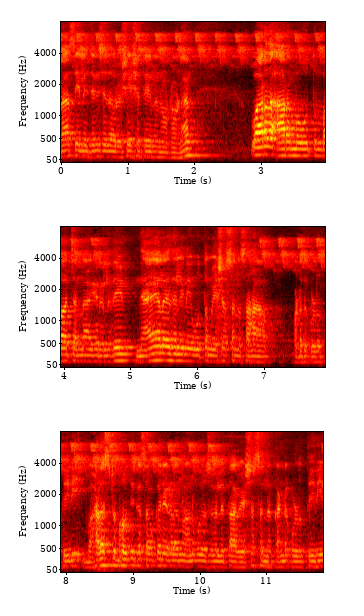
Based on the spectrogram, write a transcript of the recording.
ರಾಶಿಯಲ್ಲಿ ಜನಿಸಿದವರ ವಿಶೇಷತೆಯನ್ನು ನೋಡೋಣ. ವಾರದ ಆರಂಭವು ತುಂಬ ಚೆನ್ನಾಗಿರಲಿದೆ. ನ್ಯಾಯಾಲಯದಲ್ಲಿ ನೀವು ಉತ್ತಮ ಯಶಸ್ಸನ್ನು ಸಹ ಪಡೆದುಕೊಳ್ಳುತ್ತೀರಿ. ಬಹಳಷ್ಟು ಭೌತಿಕ ಸೌಕರ್ಯಗಳನ್ನು ಅನುಭವಿಸುವಲ್ಲಿ ತಾವು ಯಶಸ್ಸನ್ನು ಕಂಡುಕೊಳ್ಳುತ್ತೀರಿ.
